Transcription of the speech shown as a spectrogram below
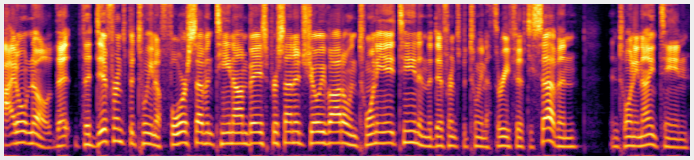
I don't know that the difference between a 417 on base percentage, Joey Votto, in 2018 and the difference between a 357 in 2019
